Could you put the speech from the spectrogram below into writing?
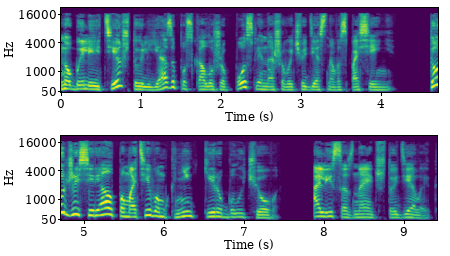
но были и те, что Илья запускал уже после нашего чудесного спасения. Тот же сериал по мотивам книг Кира Булычева «Алиса знает, что делает»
